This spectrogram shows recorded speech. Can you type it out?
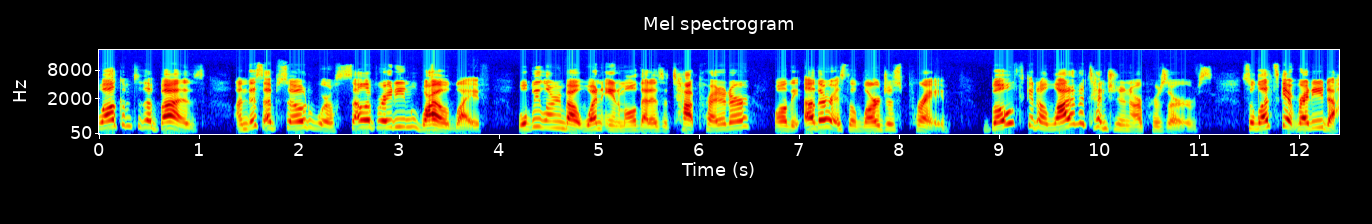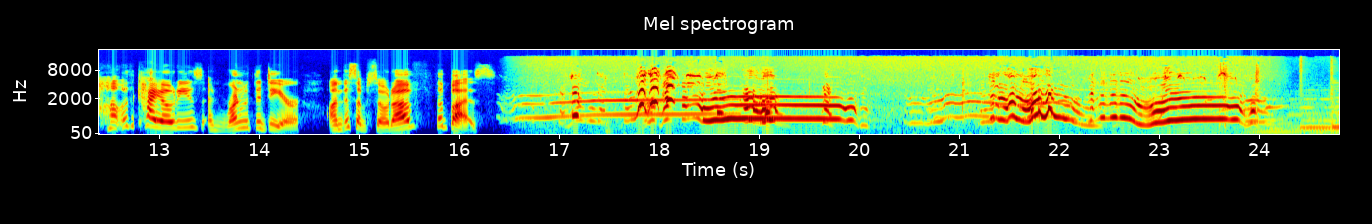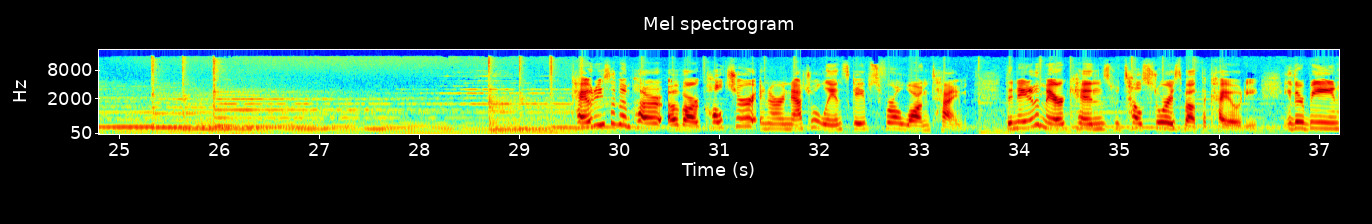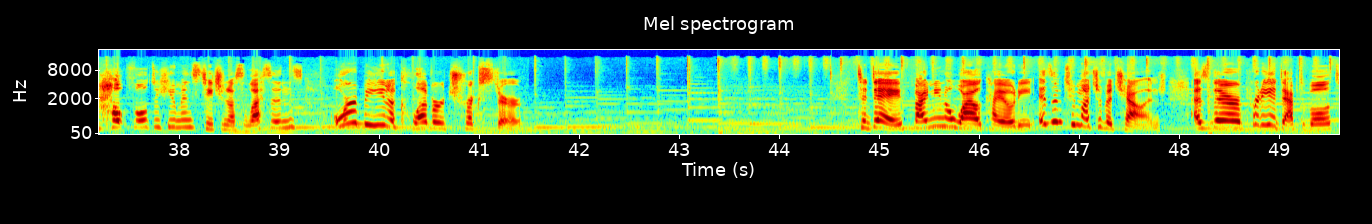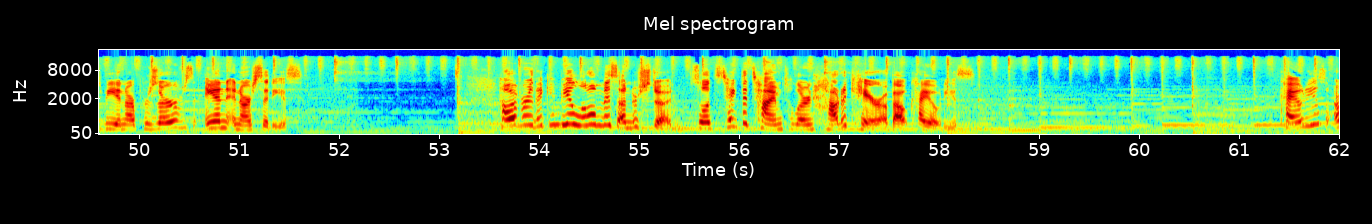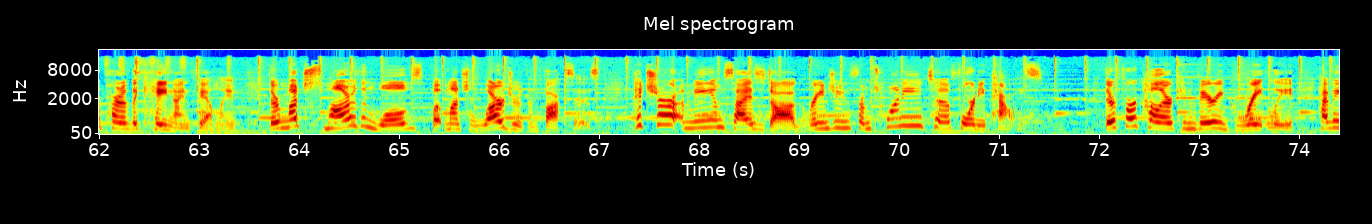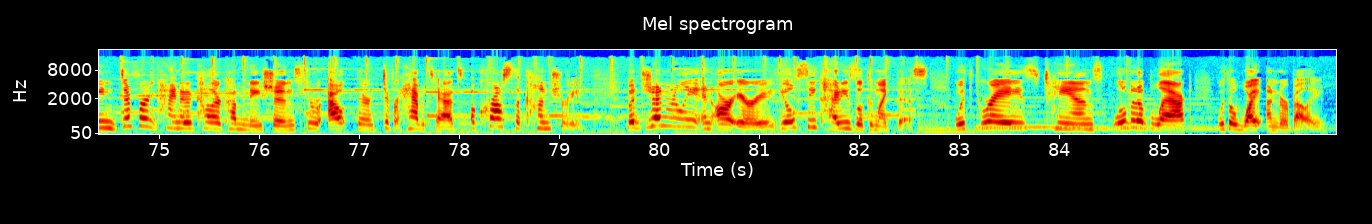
Welcome to The Buzz. On this episode, we're celebrating wildlife. We'll be learning about one animal that is a top predator, while the other is the largest prey. Both get a lot of attention in our preserves. So let's get ready to hunt with coyotes and run with the deer on this episode of The Buzz. Part of our culture and our natural landscapes for a long time. The Native Americans would tell stories about the coyote, either being helpful to humans, teaching us lessons, or being a clever trickster. Today, finding a wild coyote isn't too much of a challenge, as they're pretty adaptable to be in our preserves and in our cities. However, they can be a little misunderstood, so let's take the time to learn how to care about coyotes. Coyotes are part of the canine family. They're much smaller than wolves, but much larger than foxes. Picture a medium-sized dog ranging from 20 to 40 pounds. Their fur color can vary greatly, having different kind of color combinations throughout their different habitats across the country. But generally in our area, you'll see coyotes looking like this, with grays, tans, a little bit of black, with a white underbelly.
